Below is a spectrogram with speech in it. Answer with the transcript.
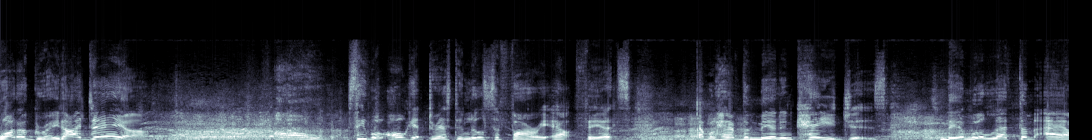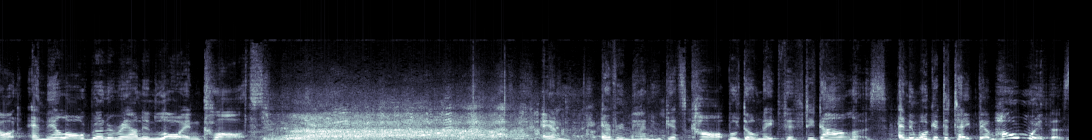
What a great idea! Oh, see, we'll all get dressed in little safari outfits, and we'll have the men in cages. Then we'll let them out, and they'll all run around in loincloths. and every man who gets caught will donate $50, and then we'll get to take them home with us.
